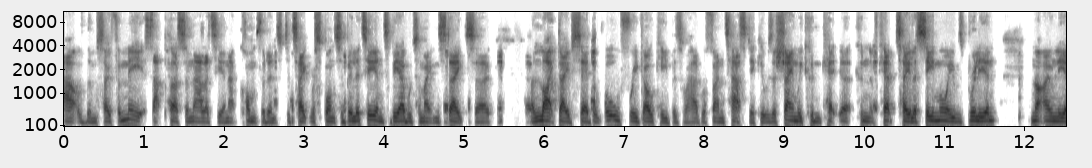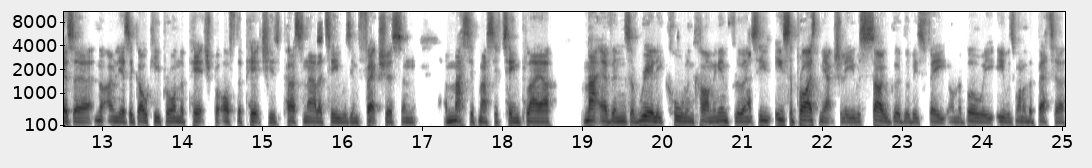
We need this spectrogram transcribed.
out of them. So for me, it's that personality and that confidence to take responsibility and to be able to make mistakes. So, and like Dave said, all three goalkeepers we had were fantastic. It was a shame we couldn't ke- uh, couldn't have kept Taylor Seymour. He was brilliant, not only as a not only as a goalkeeper on the pitch, but off the pitch. His personality was infectious and a massive, massive team player. Matt Evans, a really cool and calming influence. He, he surprised me actually. He was so good with his feet on the ball. He, he was one of the better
